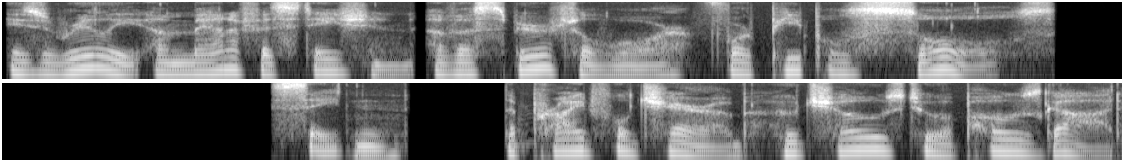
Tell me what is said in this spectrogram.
is really a manifestation of a spiritual war for people's souls. Satan, the prideful cherub who chose to oppose God,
